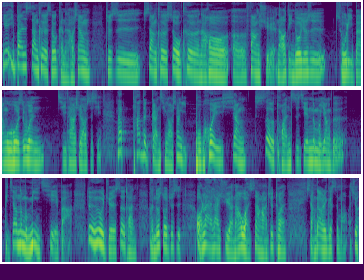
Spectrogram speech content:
因为一般上课的时候，可能好像就是上课授课，然后呃放学，然后顶多就是处理班务或者是问其他学校事情。那他的感情好像也不会像社团之间那么样的。比较那么密切吧，对，因为我觉得社团很多时候就是哦赖来赖去啊，然后晚上啊就突然想到了一个什么，就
